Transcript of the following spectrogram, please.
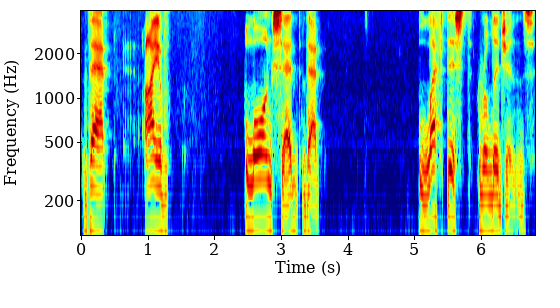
that I have long said that leftist religions,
